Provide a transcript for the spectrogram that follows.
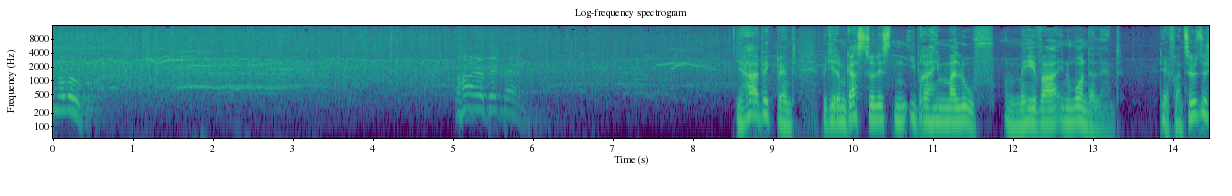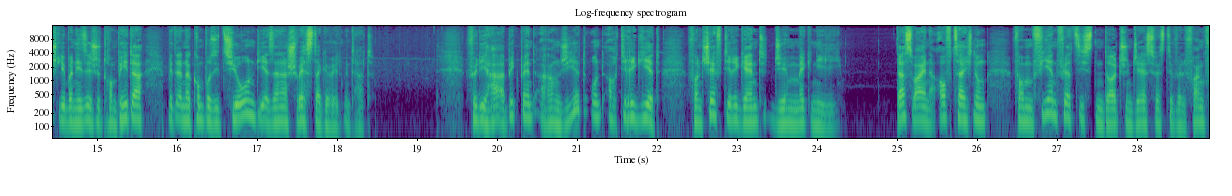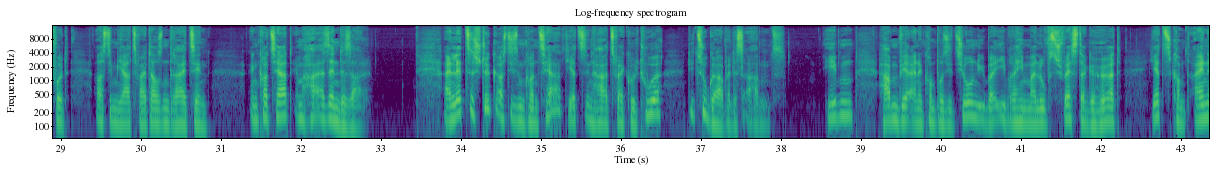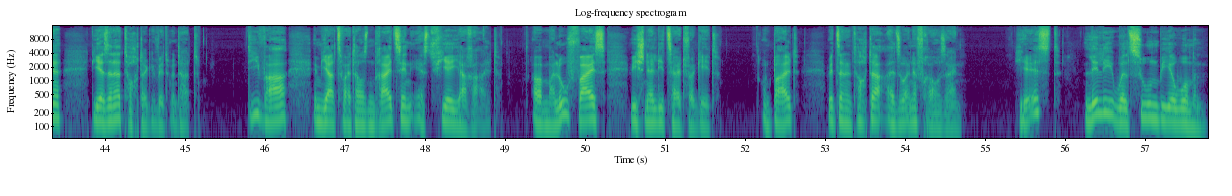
Ibrahim Malouf. The Higher. Die HR Big Band mit ihrem Gastsolisten Ibrahim Malouf und Meva in Wonderland. Der französisch-libanesische Trompeter mit einer Komposition, die er seiner Schwester gewidmet hat. Für die HR Big Band arrangiert und auch dirigiert von Chefdirigent Jim McNeely. Das war eine Aufzeichnung vom 44. Deutschen Jazzfestival Frankfurt aus dem Jahr 2013. Ein Konzert im HR Sendesaal. Ein letztes Stück aus diesem Konzert, jetzt in HR2 Kultur, die Zugabe des Abends. Eben haben wir eine Komposition über Ibrahim Maloufs Schwester gehört, jetzt kommt eine, die er seiner Tochter gewidmet hat. Die war im Jahr 2013 erst vier Jahre alt. Aber Malouf weiß, wie schnell die Zeit vergeht. Und bald wird seine Tochter also eine Frau sein. Hier ist Lily Will Soon Be a Woman.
